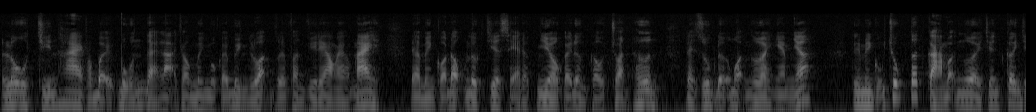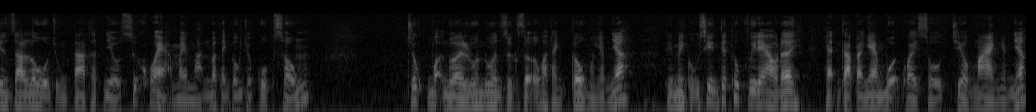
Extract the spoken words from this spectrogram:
lô 92 và 74 để lại cho mình một cái bình luận dưới phần video ngày hôm nay, để mình có động lực chia sẻ được nhiều cái đường cầu chuẩn hơn để giúp đỡ mọi người anh em nhé. Thì mình cũng chúc tất cả mọi người trên kênh, trên Zalo của chúng ta thật nhiều sức khỏe, may mắn và thành công trong cuộc sống. Chúc mọi người luôn luôn rực rỡ và thành công anh em nhé thì mình cũng xin kết thúc video ở đây. Hẹn gặp anh em buổi quay số chiều mai anh em nhé.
